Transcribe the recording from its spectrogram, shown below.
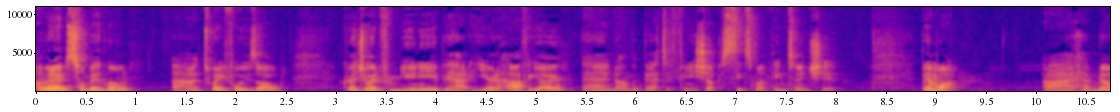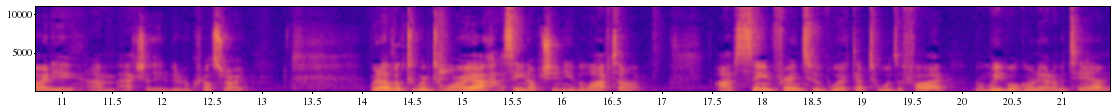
Hi, my name is Tom Van Leeuwen, uh, 24 years old. Graduated from uni about a year and a half ago, and I'm about to finish up a six month internship. Then what? I have no idea. I'm actually at a bit of a crossroad. When I look to Wimp 2 Warrior, I see an opportunity of a lifetime. I've seen friends who have worked up towards a fight when we've all gone out on the town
